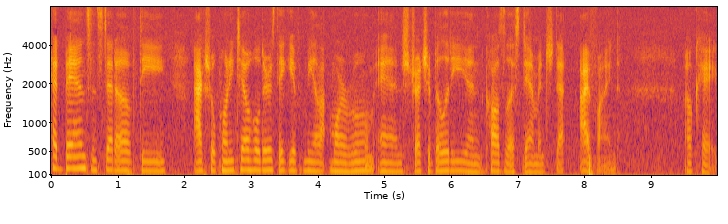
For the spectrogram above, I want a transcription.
headbands instead of the actual ponytail holders. They give me a lot more room and stretchability and cause less damage that I find. Okay,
